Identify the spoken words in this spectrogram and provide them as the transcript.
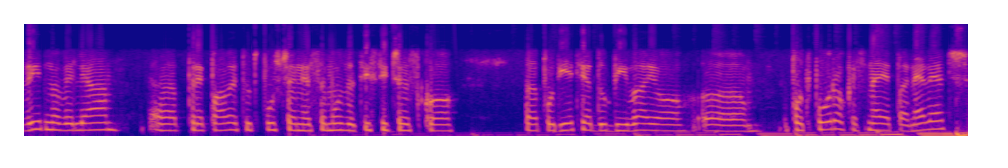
vedno velja uh, prepoved odpuščanja samo za tisti čas, ko podjetja dobivajo uh, podporo, kasneje pa ne več.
